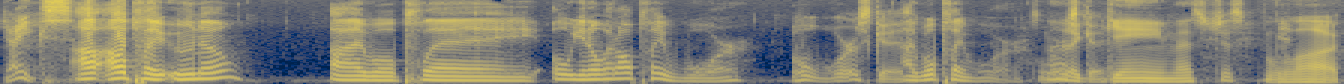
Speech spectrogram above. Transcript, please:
Yikes! I'll, I'll play Uno. I will play. Oh, you know what? I'll play War. oh, war's good. I will play War. It's not War's a good. game. That's just luck.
